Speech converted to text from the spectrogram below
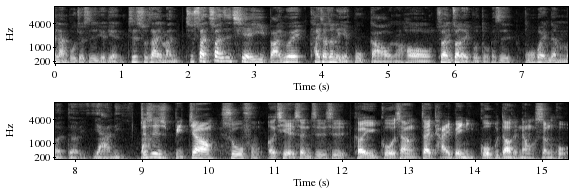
南部就是有点，就是说实在也蛮，就算算是惬意吧，因为开销真的也不高，然后虽然赚的也不多，可是不会那么的压力。就是比较舒服，而且甚至是可以过上在台北你过不到的那种生活，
